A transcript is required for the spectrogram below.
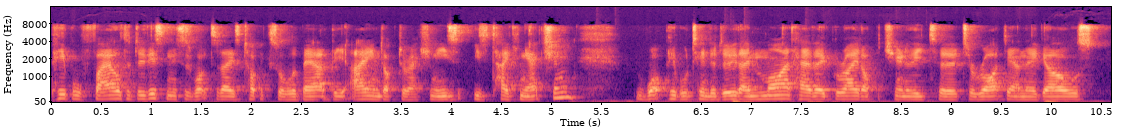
people fail to do this, and this is what today's topic's all about. The A in Doctor Action is is taking action what people tend to do, they might have a great opportunity to, to write down their goals.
